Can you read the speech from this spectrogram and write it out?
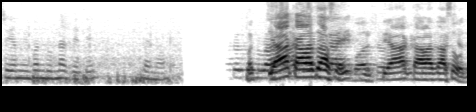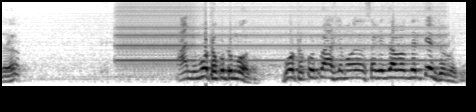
श्रेय मी बंधूंनाच देते. धन्यवाद. त्या काळाचं असं त्या काळाचं असं होतं आम्ही मोठं कुटुंब होतो. मोठं कुटुंब असल्यामुळं सगळी जबाबदारी त्यांच्यावर होती.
